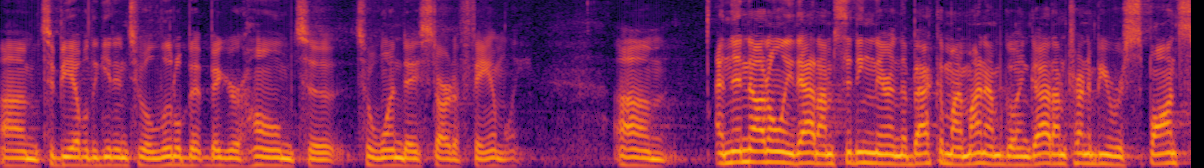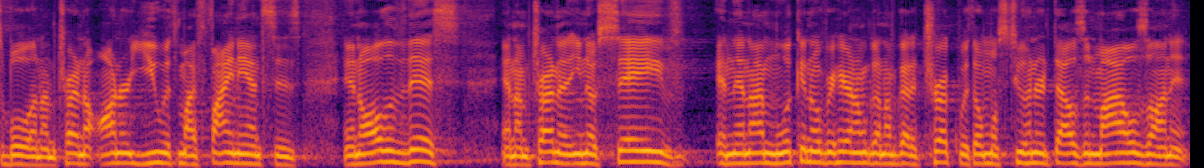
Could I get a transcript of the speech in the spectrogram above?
um, to be able to get into a little bit bigger home to, to one day start a family. Um, and then not only that, I'm sitting there in the back of my mind, I'm going, God, I'm trying to be responsible and I'm trying to honor you with my finances and all of this. And I'm trying to, you know, save. And then I'm looking over here and I'm going, I've got a truck with almost 200,000 miles on it.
